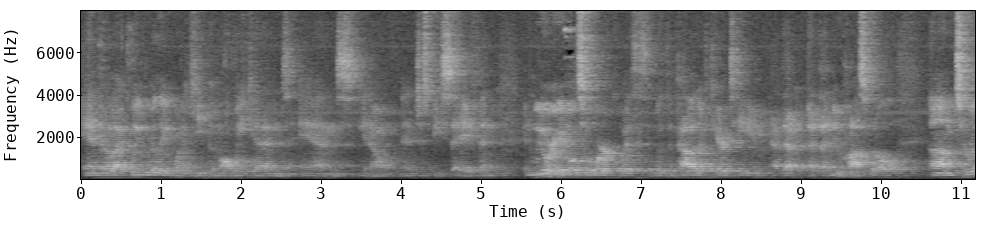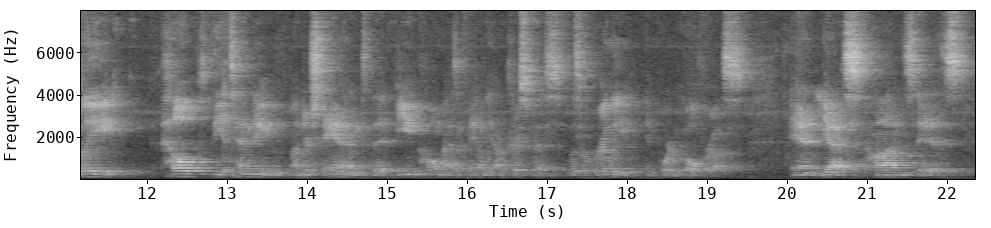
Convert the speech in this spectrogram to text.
and they're like, we really want to keep him all weekend, and you know, and just be safe, and and we were able to work with with the palliative care team at that at that new hospital um, to really help the attending understand that being home as a family on Christmas was a really important goal for us. And yes, Hans is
